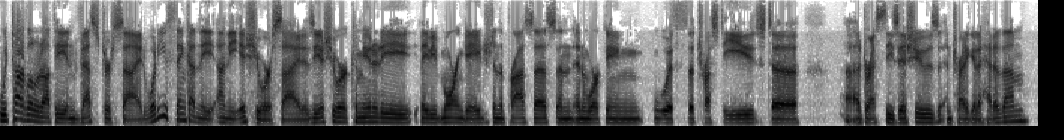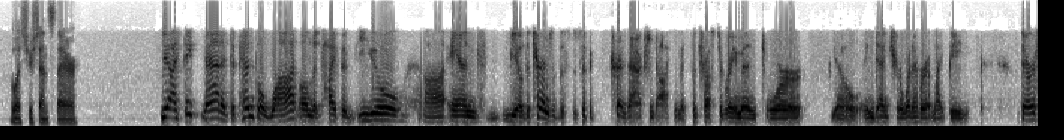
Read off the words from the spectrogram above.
We talked a little bit about the investor side. What do you think on the on the issuer side? Is the issuer community maybe more engaged in the process and, and working with the trustees to uh, address these issues and try to get ahead of them? What's your sense there? Yeah, I think Matt, it depends a lot on the type of deal uh, and you know the terms of the specific transaction documents, the trust agreement or you know indenture, whatever it might be. There are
